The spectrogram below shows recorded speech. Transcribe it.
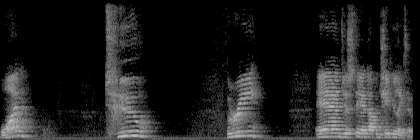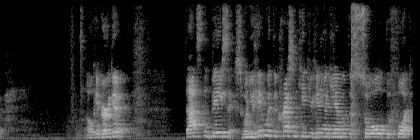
One, two, three, and just stand up and shake your legs out. Okay, very good. That's the basics. When you hit with the crescent kick, you're hitting again with the sole of the foot.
